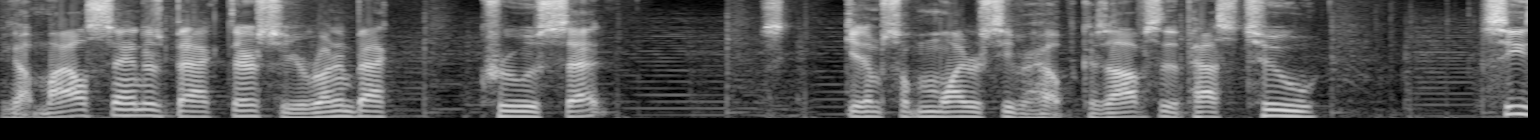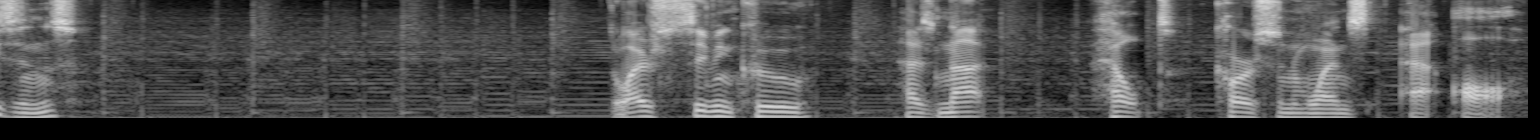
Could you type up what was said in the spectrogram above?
You got Miles Sanders back there, so your running back crew is set. Just get him some wide receiver help because obviously the past two seasons, the wide receiving crew has not helped Carson Wentz at all.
